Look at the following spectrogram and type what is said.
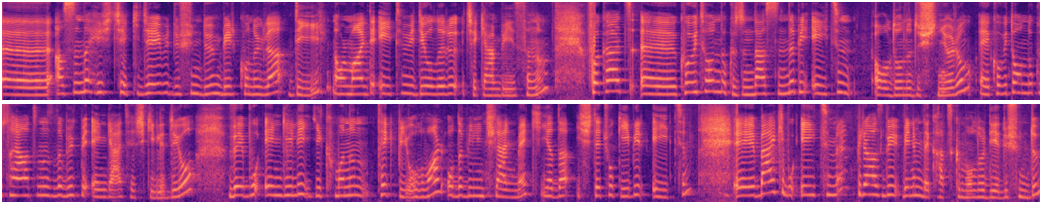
Ee, aslında hiç çekeceğimi düşündüğüm bir konuyla değil. Normalde eğitim videoları çeken bir insanım. Fakat e, Covid-19'un da aslında bir eğitim olduğunu düşünüyorum. E, Covid-19 hayatımızda büyük bir engel teşkil ediyor ve bu engeli yıkmanın tek bir yolu var. O da bilinçlenmek ya da işte çok iyi bir eğitim. E, belki bu eğitime biraz bir benim de katkım olur diye düşündüm.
